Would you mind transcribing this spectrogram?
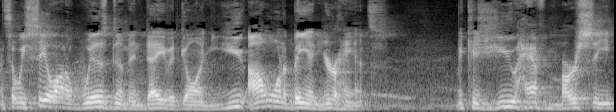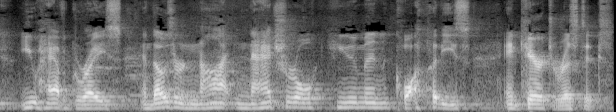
And so we see a lot of wisdom in David going, you, I want to be in your hands because you have mercy, you have grace, and those are not natural human qualities and characteristics.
